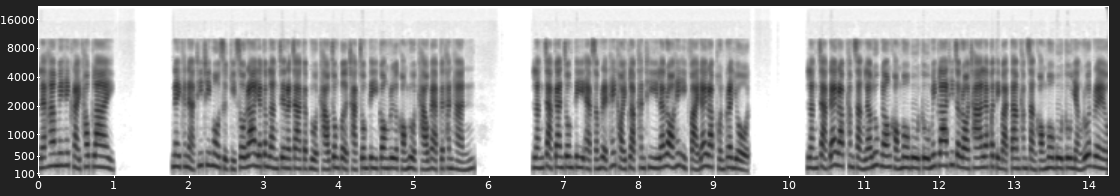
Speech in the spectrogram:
และห้ามไม่ให้ใครเข้าใกล้ ในขณะที่ที่โมสึกิโซรายะกำลังเจรจากับหนวดขาวจงเปิดฉากโจมตีกองเรือของหนวดขาวแบบกระทันหัน หลังจากการโจมตีแอบสำเร็จให้ถอยกลับทันทีและรอให้อีกฝ่ายได้รับผลประโยชน์ หลังจากได้รับคำสั่งแล้วลูกน้องของโมบูตูไม่กล้าที่จะรอช้าและปฏิบัติตามคำสั่งของโมบูตูอย่างรวดเร็ว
